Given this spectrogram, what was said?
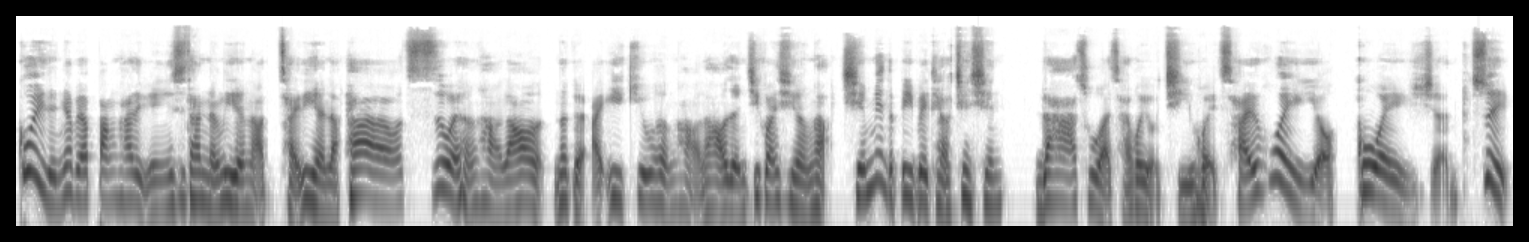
贵人要不要帮他的原因是他能力很好，财力很好，他思维很好，然后那个 I E Q 很好，然后人际关系很好。前面的必备条件先拉出来，才会有机会，才会有贵人。所以。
